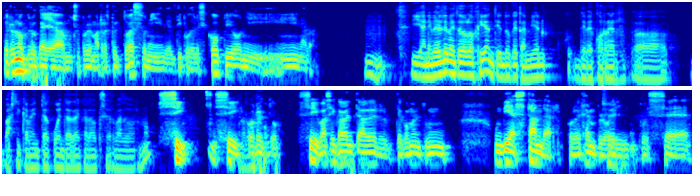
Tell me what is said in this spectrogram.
pero no creo que haya mucho problema respecto a eso, ni del tipo de telescopio, ni, nada. Y a nivel de metodología entiendo que también debe correr ah, básicamente a cuenta de cada observador, ¿no? Sí, sí, correcto. Sí, básicamente, a ver, te comento un, día estándar, por ejemplo, pues eh,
